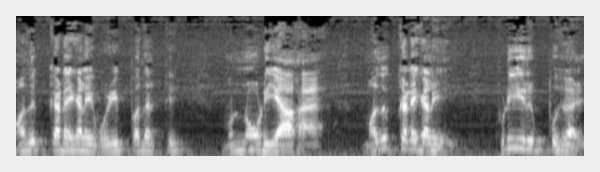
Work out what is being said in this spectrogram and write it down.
மதுக்கடைகளை ஒழிப்பதற்கு முன்னோடியாக மதுக்கடைகளை குடியிருப்புகள்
